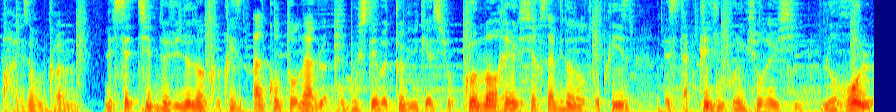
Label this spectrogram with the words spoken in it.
par exemple comme les 7 types de vidéos d'entreprise incontournables pour booster votre communication. Comment réussir sa vidéo d'entreprise les étapes clés d'une production réussie, le rôle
